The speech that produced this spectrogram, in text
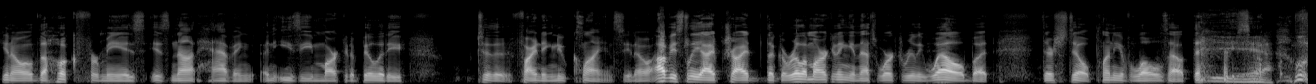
you know the hook for me is is not having an easy marketability to the finding new clients. You know, obviously I've tried the guerrilla marketing and that's worked really well, but there's still plenty of lulls out there. so- Yeah. Well,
